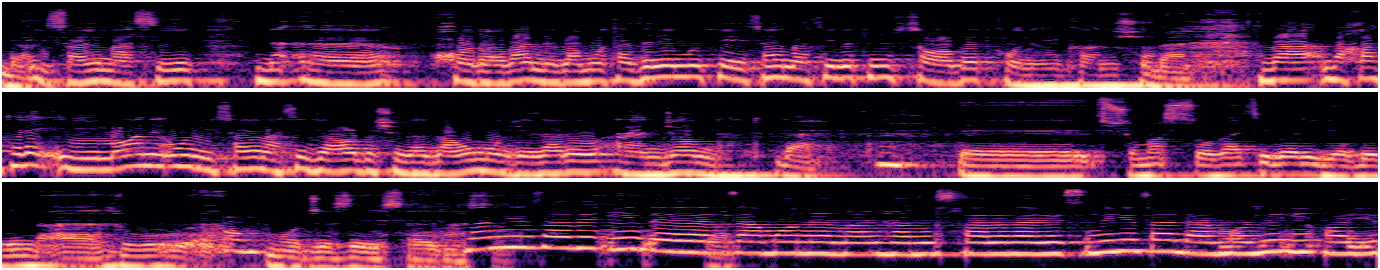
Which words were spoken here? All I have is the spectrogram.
بله. عیسی مسیح خداونده و منتظر این بود که عیسی مسیح بتونه ثابت کنه این کارشو بله. و به خاطر ایمان اون عیسی مسیح جوابش داد و اون معجزه رو انجام داد بله. شما صحبتی دارید یا بریم رو معجزه عیسی مسیح من یه ذره این بله. زمان من هنوز فرا نرسیده یه ذره در مورد این آیه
